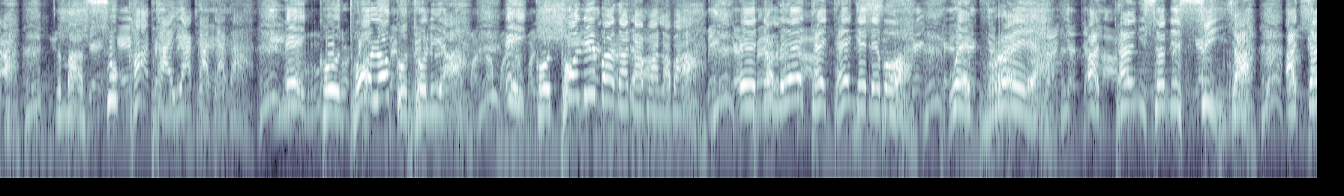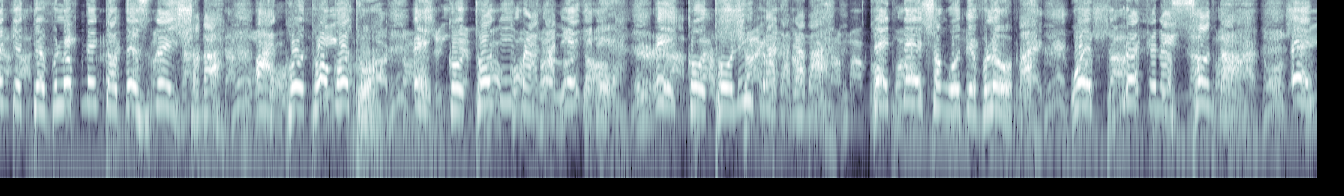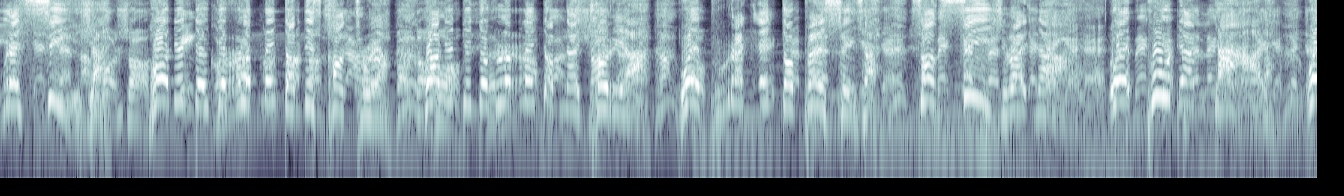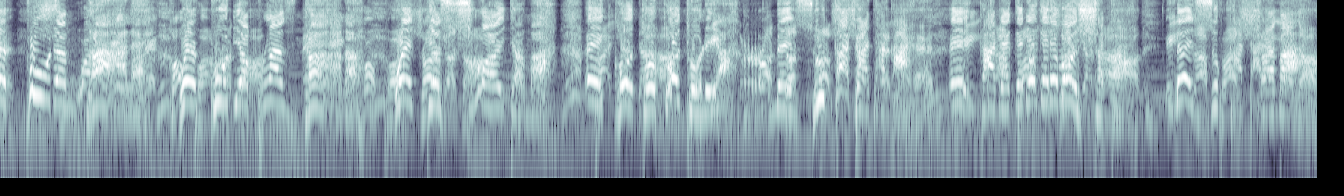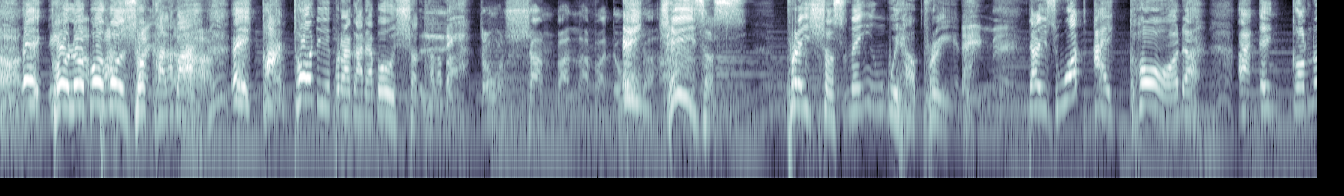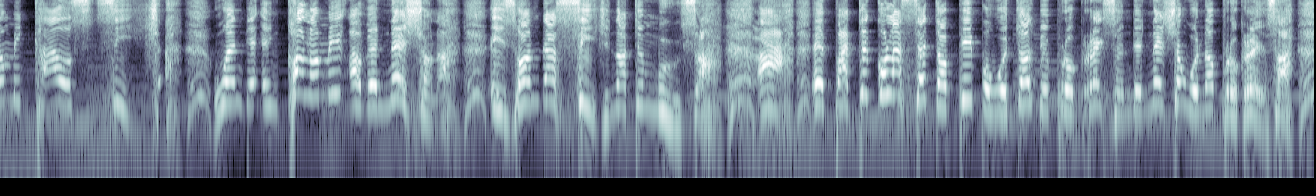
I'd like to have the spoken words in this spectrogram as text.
Masukata yakadaga. Ekotolo kotolia. Ekotoli bagadabalaba. Edaleke tegedebo. We pray. Against any siege, against the development of this nation. Akotokoto. Ekotoni bragadegede. Ekotoli bragadaba. The nation will develop. We're breaking asunder every siege. Holding the development of this country, holding the development of Nigeria. We break into pieces. Some siege right now. We put them down. We put them down. We put their plans down. We destroy them. Ekotokotolia. Mezukataka. Ekadegedegedeboshata. Mezukataba. Ekolobogo zokalaba. Ekantoni bragadaboshatalaba. In Jesus' precious name we have prayed. Amen. That is what I called uh, an economical siege. When the economy of a nation uh, is under siege, nothing moves. Uh, ah, a particular set of people will just be progressing, the nation will not progress.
